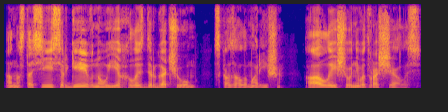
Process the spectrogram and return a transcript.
«Анастасия Сергеевна уехала с Дергачом», — сказала Мариша. Алла еще не возвращалась.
